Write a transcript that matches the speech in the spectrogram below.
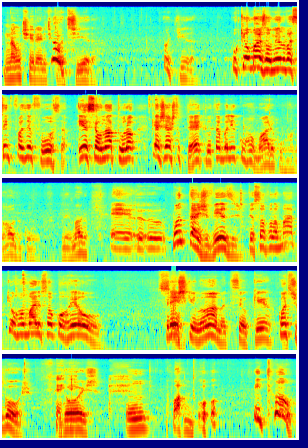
Não tira ele de Não campo. tira. Não tira. Porque o mais ou menos vai sempre fazer força. Esse é o natural, que é gesto técnico. Eu trabalhei com o Romário, com o Ronaldo, com o Neymar. É, eu- eu- quantas vezes o pessoal fala, mas porque o Romário só correu 3 quilômetros, sei o quê. Quantos gols? Dois, um, voador. Então,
